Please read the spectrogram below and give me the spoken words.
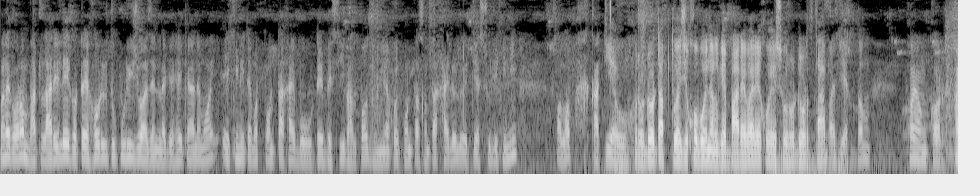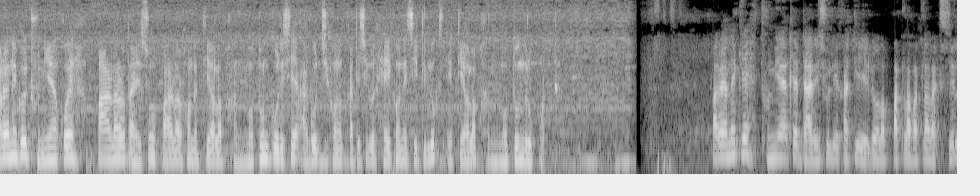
মানে গৰম ভাত লাৰিলেই গোটেই শৰীৰটো পুৰি যোৱা যেন লাগে। সেইকাৰণে মই এইখিনি টাইমত পন্তা খাই বহুতে বেছি ভাল পাওঁ। ধুনীয়াকৈ পন্তা চন্তা খাই ল'লোঁ। এতিয়া চুলিখিনি অলপ কাটি আহোঁ। ৰ'দৰ তাপটো আজি ক'বই নালাগে। বাৰে বাৰে কৈ আছোঁ ৰ'দৰ তাপ আজি একদম ভয়ংকৰ। আৰু এনেকৈ ধুনীয়াকৈ পাৰ্লাৰত আহিছোঁ। পাৰ্লাৰখন এতিয়া অলপ নতুন কৰিছে। আগত যিখনত কাটিছিলোঁ সেইখনে চিটি লুক্স এতিয়া অলপ নতুন ৰূপত। আৰু এনেকৈ ধুনীয়াকৈ দাড়ি চুলি কাটি আহিলোঁ। অলপ পাতলা পাতলা লাগিছিল।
